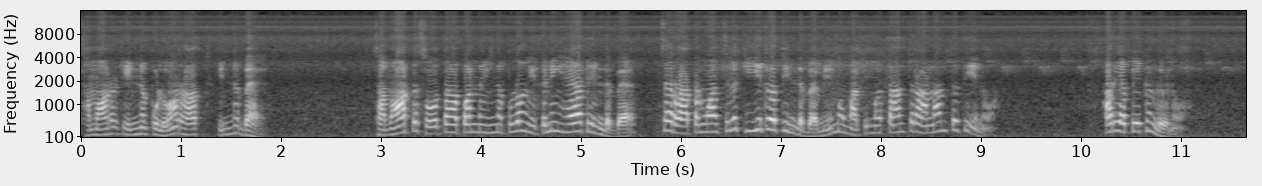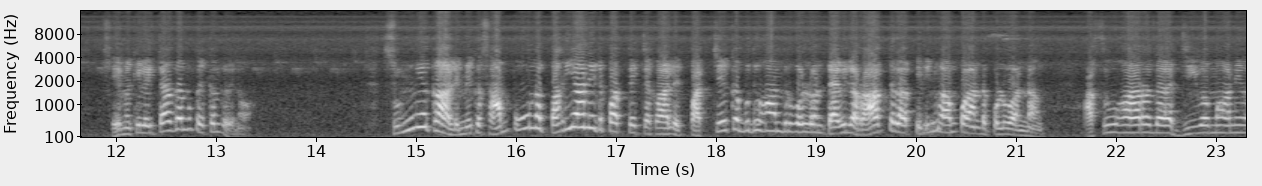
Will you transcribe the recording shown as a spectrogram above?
සමහරට ඉන්න පුළුවන් රාත් ඉන්න බෑ. සමහරට සෝතාපන්න ඉන්න පුළුවන් එතනින් හැයට ඉන්න බෑ. ඒ රාතන් වංශල කීයටවත් ඉන්න බෑ. මේම මතිමතාන්තර අනන්ත තියෙනවා. හරි අපි එකඟ වෙනවා. එහෙම කියලා හිතාගමුකෝ එකඟ වෙනවා. ශුන්‍ය කාලේ මේක සම්පූර්ණ පරිහානියටපත් වෙච්ච කාලෙත් පච්චේක බුදුහාමුදුරගොල්ලන්ට ඇවිල්ලා රාත්‍තලා පිරිනිවන් පාන්න පුළුවන් නම් 84000 ජීවමානව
